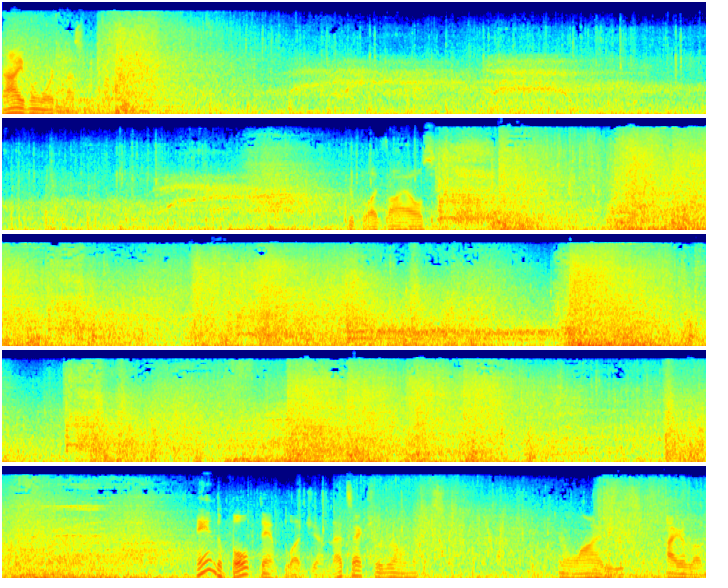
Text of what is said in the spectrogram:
Not even worth messaging. Two blood vials. And a bolt damp blood gem. That's actually real nice. In a lot of these higher level.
